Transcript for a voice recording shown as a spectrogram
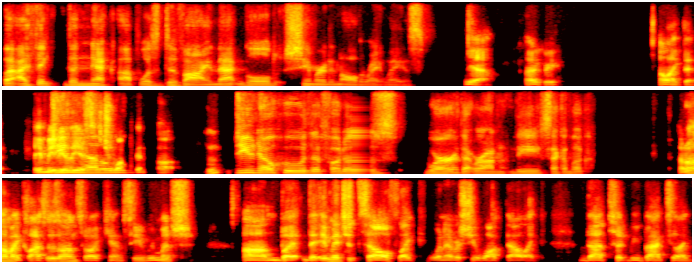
but I think the neck up was divine. That gold shimmered in all the right ways. Yeah, I agree. I like that. Immediately as know, she walked in, uh, hmm? do you know who the photos were that were on the second look? I don't have my glasses on, so I can't see very much. Um, but the image itself, like whenever she walked out, like that took me back to like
